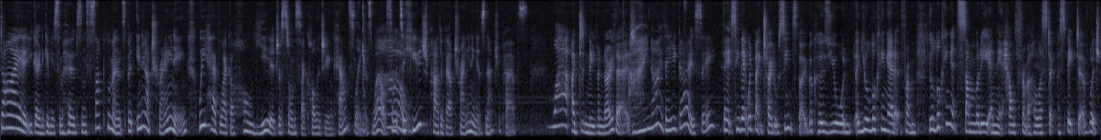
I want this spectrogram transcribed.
diet, you're going to give me some herbs and supplements. But in our training, we have like a whole year just on psychology and counselling as well. So it's a huge part of our training as naturopaths. wow, I didn't even know that. I know. There you go. See. That see that would make total sense though because you're you're looking at it from you're looking at somebody and their health from a holistic perspective, which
